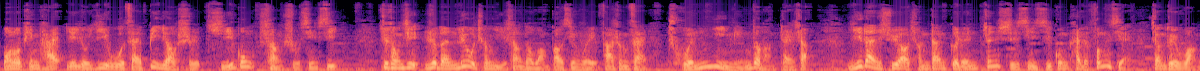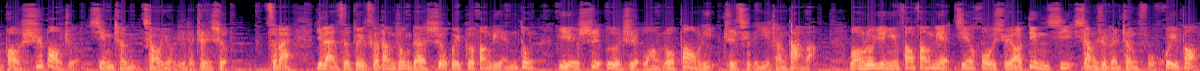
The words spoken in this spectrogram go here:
网络平台也有义务在必要时提供上述信息。据统计，日本六成以上的网暴行为发生在纯匿名的网站上，一旦需要承担个人真实信息公开的风险，将对网暴施暴者形成较有力的震慑。此外，一揽子对策当中的社会各方联动，也是遏制网络暴力支起的一张大网。网络运营方方面今后需要定期向日本政府汇报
